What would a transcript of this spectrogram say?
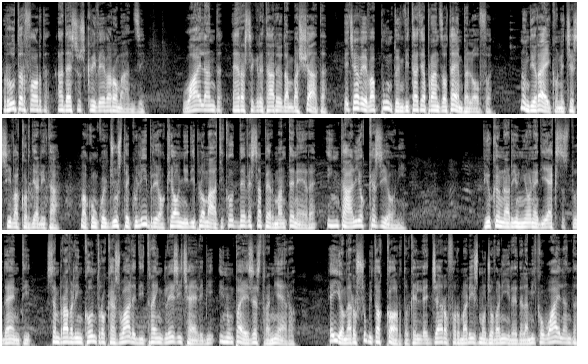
Rutherford adesso scriveva romanzi. Wyland era segretario d'ambasciata e ci aveva appunto invitati a pranzo a Tempelhof, non direi con eccessiva cordialità, ma con quel giusto equilibrio che ogni diplomatico deve saper mantenere in tali occasioni. Più che una riunione di ex studenti, sembrava l'incontro casuale di tre inglesi celibi in un paese straniero e io m'ero subito accorto che il leggero formalismo giovanile dell'amico Wyland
